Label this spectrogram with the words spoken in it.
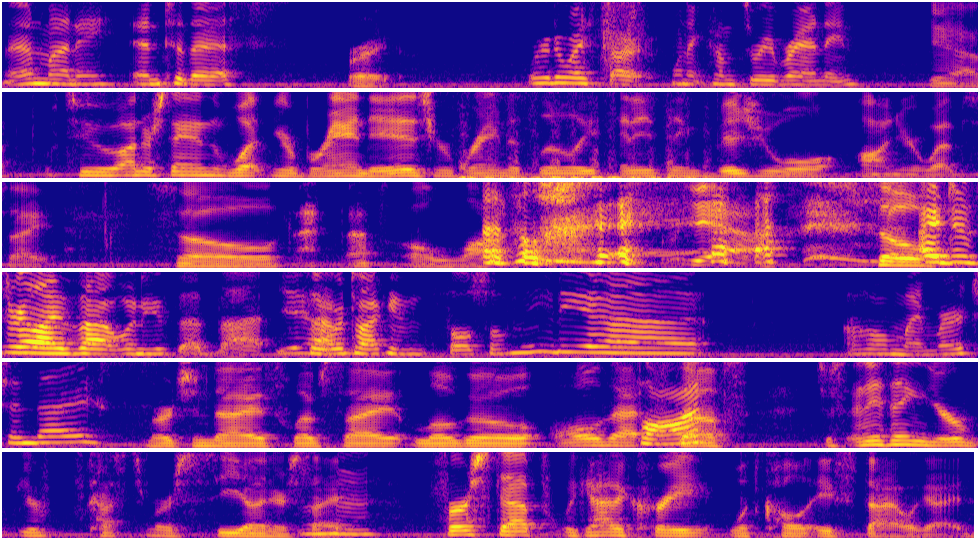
and money into this. right. Where do I start when it comes to rebranding? Yeah, to understand what your brand is, your brand is literally anything visual on your website. So that, that's a lot. That's a lot. Yeah. So I just realized that when you said that. Yeah. So we're talking social media. Oh, my merchandise. merchandise, website, logo, all that Font. stuff. Just anything your your customers see on your site. Mhm. First step, we got to create what's called a style guide.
